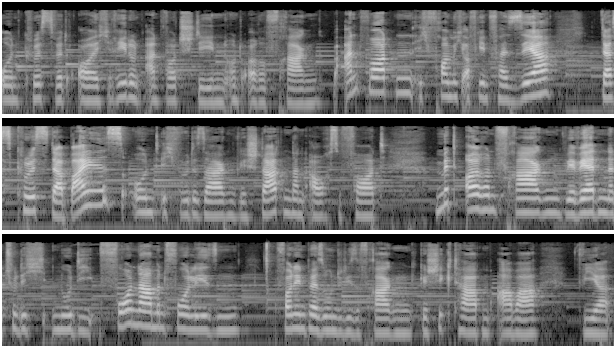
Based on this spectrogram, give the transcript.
und Chris wird euch Rede und Antwort stehen und eure Fragen beantworten. Ich freue mich auf jeden Fall sehr, dass Chris dabei ist und ich würde sagen, wir starten dann auch sofort mit euren Fragen. Wir werden natürlich nur die Vornamen vorlesen von den Personen, die diese Fragen geschickt haben, aber wir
